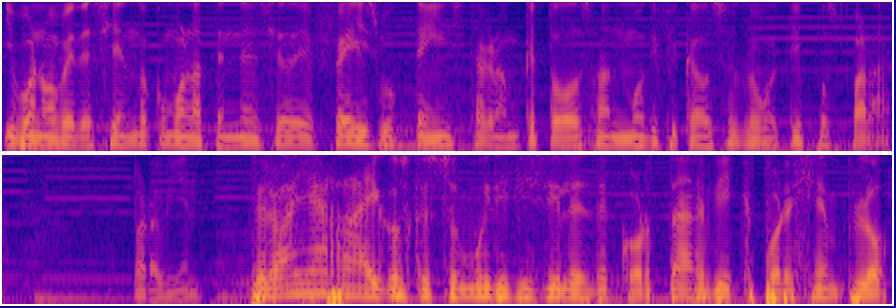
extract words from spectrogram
Y bueno, obedeciendo como la tendencia de Facebook, de Instagram, que todos han modificado sus logotipos para, para bien. Pero hay arraigos que son muy difíciles de cortar, Vic. Por ejemplo,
